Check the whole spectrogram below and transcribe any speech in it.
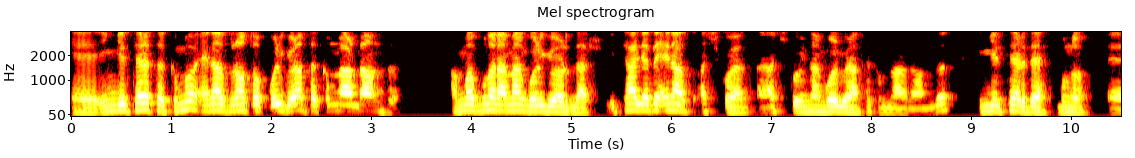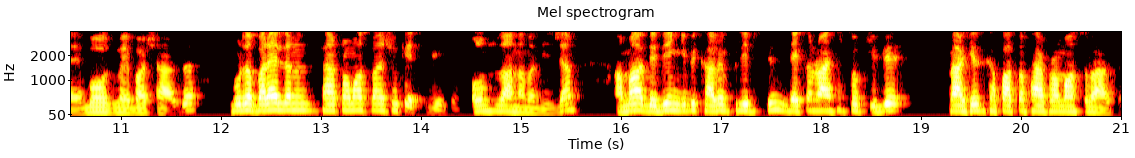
E, İngiltere takımı en az duran top golü gören takımlardandı. Ama buna rağmen golü gördüler. İtalya'da en az açık oyun, açık oyundan gol gören takımlardandı. İngiltere'de bunu e, bozmayı başardı. Burada Barella'nın performansı bence çok etkiliydi. Olumsuz anlamda diyeceğim. Ama dediğin gibi Calvin Phillips'in Declan Rice'ın çok iyi bir merkezi kapatma performansı vardı.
